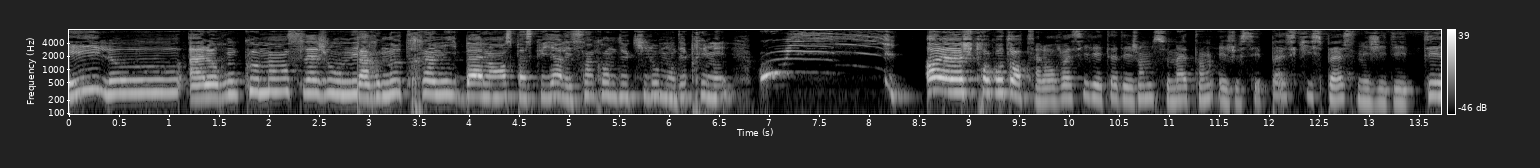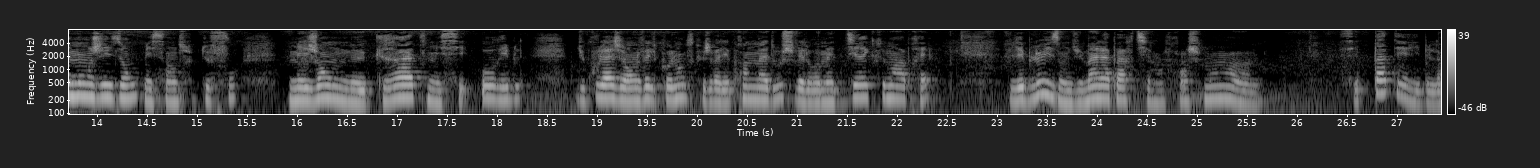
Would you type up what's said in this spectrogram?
Hello Alors on commence la journée par notre ami balance parce que hier les 52 kilos m'ont déprimé. Oui Oh là là, je suis trop contente Alors voici l'état des jambes ce matin et je sais pas ce qui se passe mais j'ai des démangeaisons mais c'est un truc de fou. Mes jambes me grattent mais c'est horrible. Du coup là j'ai enlevé le collant parce que je vais aller prendre ma douche, je vais le remettre directement après. Les bleus ils ont du mal à partir, hein. franchement... Euh, c'est pas terrible.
